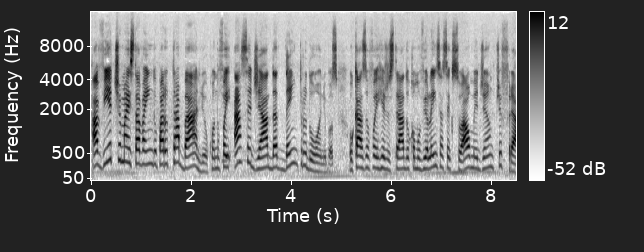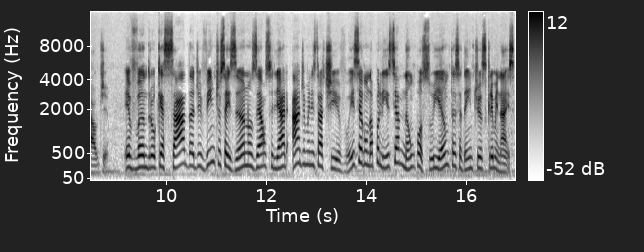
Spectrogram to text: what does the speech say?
A vítima estava indo para o trabalho quando foi assediada dentro do ônibus. O caso foi registrado como violência sexual mediante fraude. Evandro Quesada, de 26 anos, é auxiliar administrativo e, segundo a polícia, não possui antecedentes criminais.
